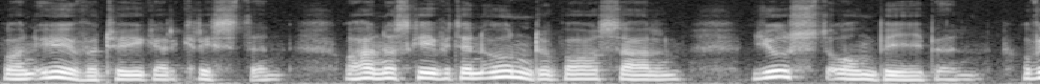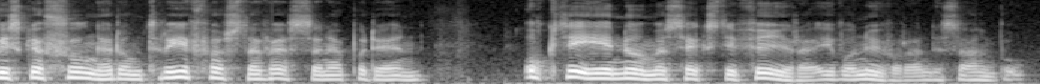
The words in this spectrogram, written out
var en övertygad kristen och han har skrivit en underbar psalm just om Bibeln. Och vi ska sjunga de tre första verserna på den. Och det är nummer 64 i vår nuvarande psalmbok.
